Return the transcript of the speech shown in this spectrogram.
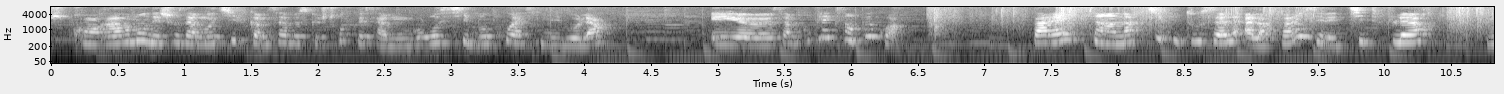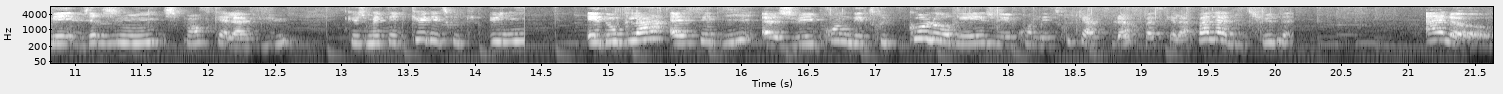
je prends rarement des choses à motif comme ça parce que je trouve que ça me grossit beaucoup à ce niveau-là. Et euh, ça me complexe un peu quoi. Pareil, c'est un article tout seul. Alors pareil, c'est des petites fleurs. Mais Virginie, je pense qu'elle a vu que je mettais que des trucs unis. Et donc là, elle s'est dit, euh, je vais y prendre des trucs colorés, je vais y prendre des trucs à fleurs parce qu'elle n'a pas l'habitude. Alors,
